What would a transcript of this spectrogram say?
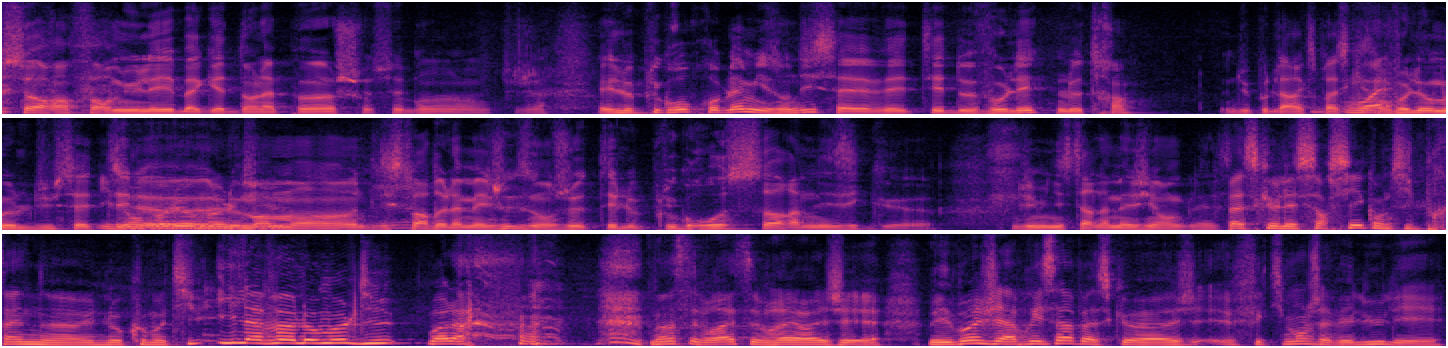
Sort informulé, baguette dans la poche, c'est bon. euh. Et le plus gros problème, ils ont dit, ça avait été de voler le train du Poudlard Express qu'ils Ouais. ont volé au Moldu. Ont le, le moment de l'histoire de la magie où ils ont jeté le plus gros sort amnésique euh, du ministère de la magie anglaise. Parce que les sorciers, quand ils prennent euh, une locomotive, ils la volent au moldu. Voilà. non, c'est vrai, c'est vrai. Ouais. Mais moi, j'ai appris ça parce que, euh, effectivement, j'avais lu les,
